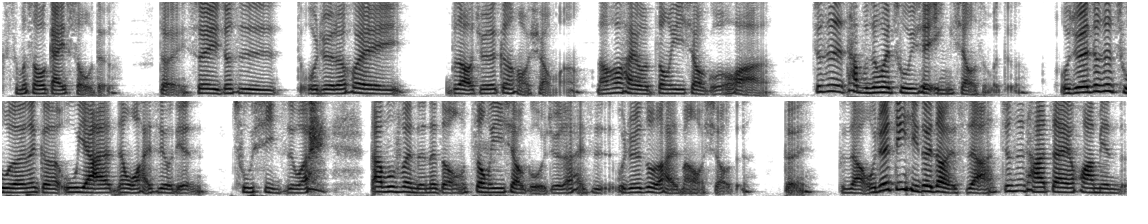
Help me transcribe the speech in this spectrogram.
什么时候该收的，对，所以就是我觉得会不知道我觉得更好笑嘛。然后还有综艺效果的话，就是它不是会出一些音效什么的，我觉得就是除了那个乌鸦让我还是有点出戏之外，大部分的那种综艺效果，我觉得还是我觉得做的还蛮好笑的，对。不知道，我觉得惊喜对照也是啊，就是他在画面的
